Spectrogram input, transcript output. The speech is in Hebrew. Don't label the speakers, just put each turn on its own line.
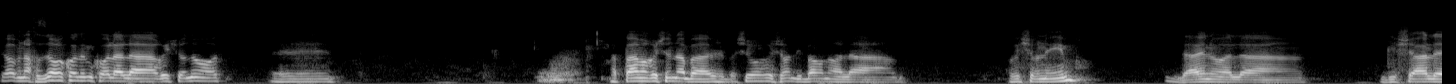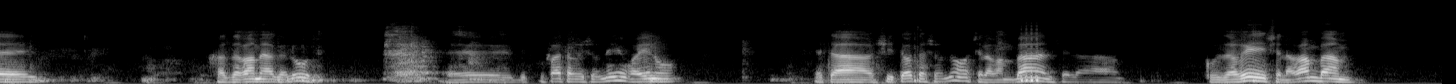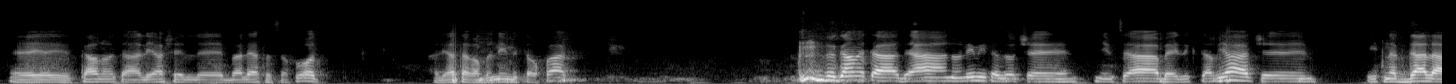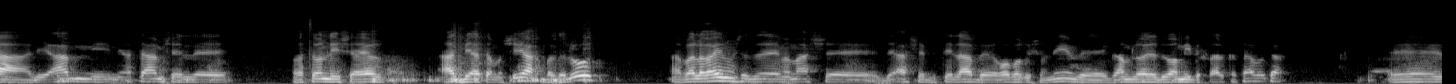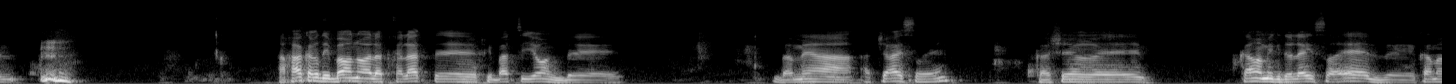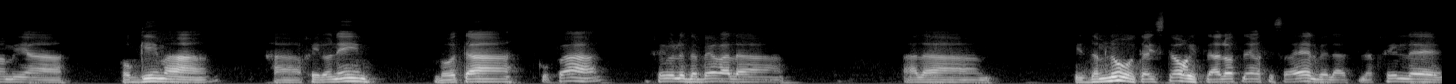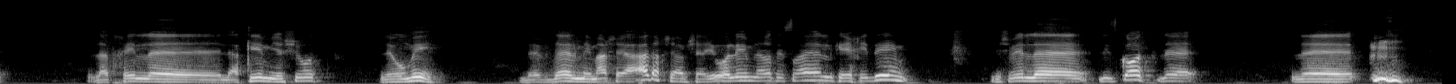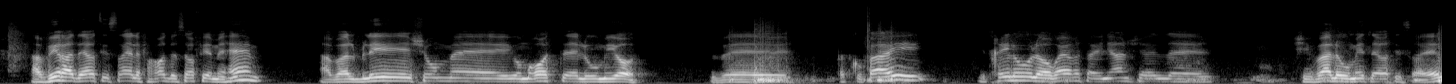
טוב, נחזור קודם כל על הראשונות. בפעם הראשונה, בשיעור הראשון דיברנו על הראשונים, דהיינו על הגישה לחזרה מהגלות. בתקופת הראשונים ראינו את השיטות השונות של הרמב"ן, של הכוזרי, של הרמב"ם, הזכרנו את העלייה של בעלי התוספות, עליית הרבנים מצרפת, וגם את הדעה האנונימית הזאת שנמצאה באיזה כתב יד שהתנגדה לעלייה מהטעם של רצון להישאר עד ביאת המשיח בגלות, אבל ראינו שזה ממש דעה שבטלה ברוב הראשונים וגם לא ידוע מי בכלל כתב אותה. אחר כך דיברנו על התחלת חיבת ציון במאה ה-19, כאשר כמה מגדולי ישראל וכמה מההוגים החילוניים באותה תקופה התחילו לדבר על, ה... על ההזדמנות ההיסטורית לעלות לארץ ישראל ולהתחיל להתחיל להקים ישות לאומי, בהבדל ממה שהיה עד עכשיו, שהיו עולים לארץ ישראל כיחידים בשביל לזכות לאווירה דארץ ישראל לפחות בסוף ימיהם, אבל בלי שום יומרות לאומיות. ובתקופה ההיא התחילו לעורר את העניין של שיבה לאומית לארץ ישראל.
